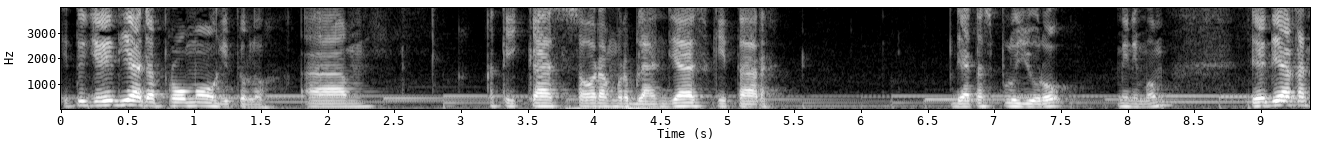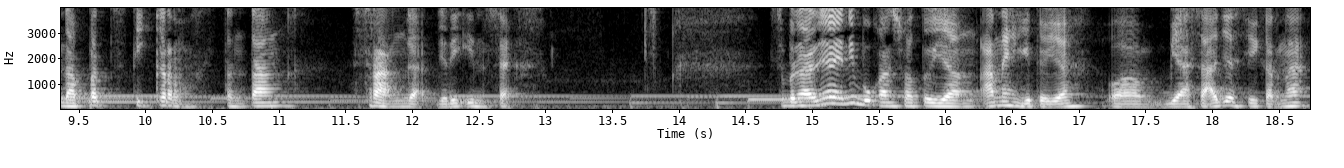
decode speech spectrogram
Itu jadi dia ada promo gitu loh. Um, ketika seseorang berbelanja sekitar di atas 10 euro minimum, jadi dia akan dapat stiker tentang serangga, jadi insects. Sebenarnya ini bukan suatu yang aneh gitu ya, Wah, biasa aja sih karena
